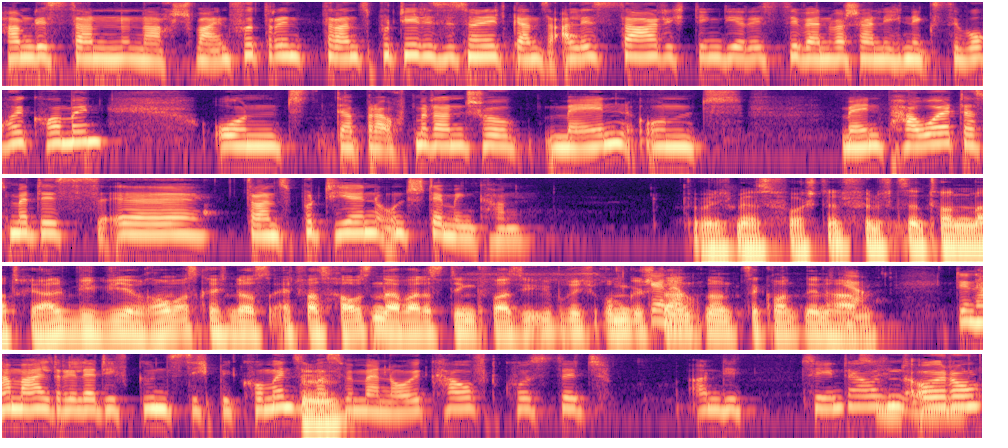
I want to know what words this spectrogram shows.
haben das dann nach Schweinfurt tran- transportiert. Es ist noch nicht ganz alles da. Ich denke, die Reste werden wahrscheinlich nächste Woche kommen. Und da braucht man dann schon Man und Manpower, dass man das äh, transportieren und stemmen kann. Wenn ich mir das vorstelle, 15 Tonnen Material, wie wir Raum ausgerechnet aus Etwashausen, da war das Ding quasi übrig rumgestanden Genau. und sie konnten ihn haben. Ja, den haben wir halt relativ günstig bekommen. Mhm. Sowas, wenn man neu kauft, kostet an die 10.000 Euro.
